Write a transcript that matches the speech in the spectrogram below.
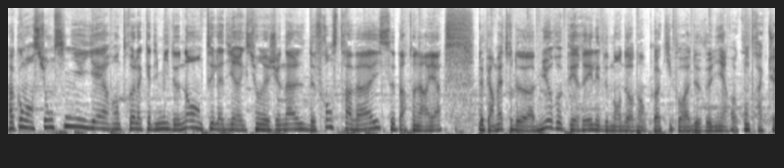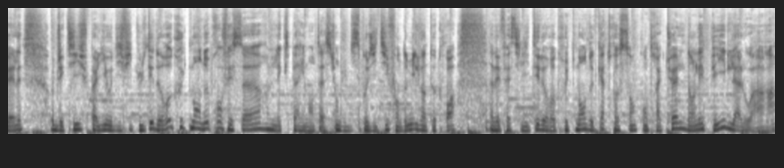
La convention signée hier entre l'Académie de Nantes et la direction régionale de France Travail. Ce partenariat de permettre de mieux repérer les demandeurs d'emploi qui pourraient devenir contractuels. Objectif pallier aux difficultés de recrutement de professeurs. L'expérimentation du dispositif en 2023 avait facilité le recrutement de 400 contractuels dans les pays de la Loire.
